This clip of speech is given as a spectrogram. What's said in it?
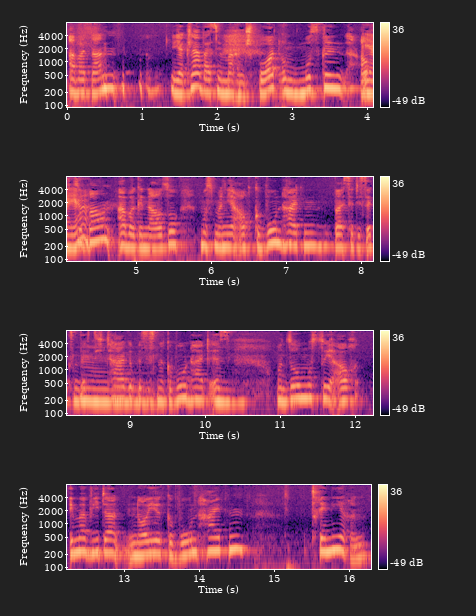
Aber dann, ja klar, weißt du, wir machen Sport, um Muskeln aufzubauen, ja, ja. aber genauso muss man ja auch Gewohnheiten, weißt du, die 66 mhm. Tage, bis es eine Gewohnheit ist. Mhm und so musst du ja auch immer wieder neue Gewohnheiten trainieren.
